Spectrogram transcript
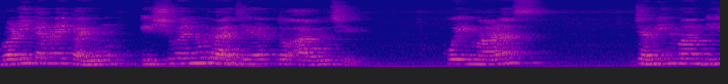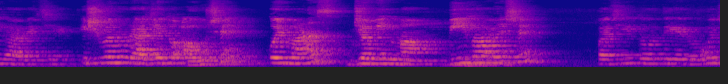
વળી તેમણે કહ્યું, ઈશ્વરનું રાજ્ય તો આવ્યું છે. કોઈ માણસ જમીનમાં બી વાવે છે? ઈશ્વરનું રાજ્ય તો આવું છે? કોઈ માણસ જમીનમાં બી વાવે છે? પછી તો તે રોજ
